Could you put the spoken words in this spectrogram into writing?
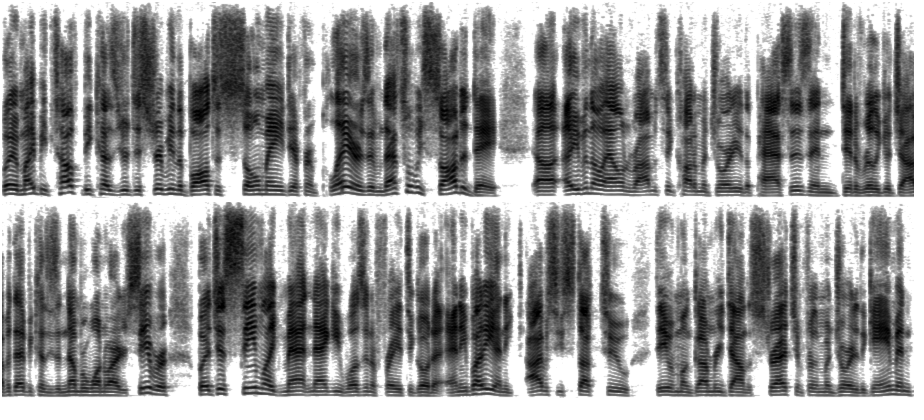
but it might be tough because you're distributing the ball to so many different players, and that's what we saw today. Uh, even though Allen Robinson caught a majority of the passes and did a really good job at that because he's a number one wide receiver, but it just seemed like Matt Nagy wasn't afraid to go to anybody, and he obviously stuck to David Montgomery down the stretch and for the majority of the game, and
